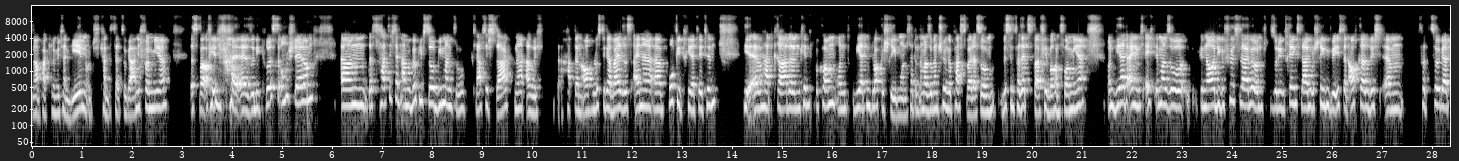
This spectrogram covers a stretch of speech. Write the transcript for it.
nach ein paar Kilometern gehen und ich kannte es halt so gar nicht von mir. Das war auf jeden Fall äh, so die größte Umstellung. Ähm, das hat sich dann aber wirklich so, wie man so klassisch sagt, ne, also ich habe dann auch lustigerweise ist eine äh, Profi-Triathletin, die äh, hat gerade ein Kind bekommen und die hat einen Blog geschrieben und es hat dann immer so ganz schön gepasst, weil das so ein bisschen versetzt war vier Wochen vor mir und die hat eigentlich echt immer so genau die Gefühlslage und so die Trainingslage beschrieben, wie ich es dann auch gerade durch ähm, verzögert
